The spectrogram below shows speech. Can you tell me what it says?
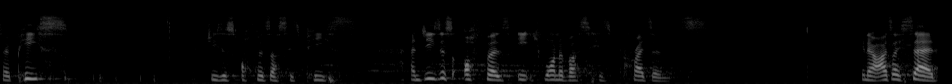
So, peace. Jesus offers us his peace. And Jesus offers each one of us his presence. You know, as I said,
